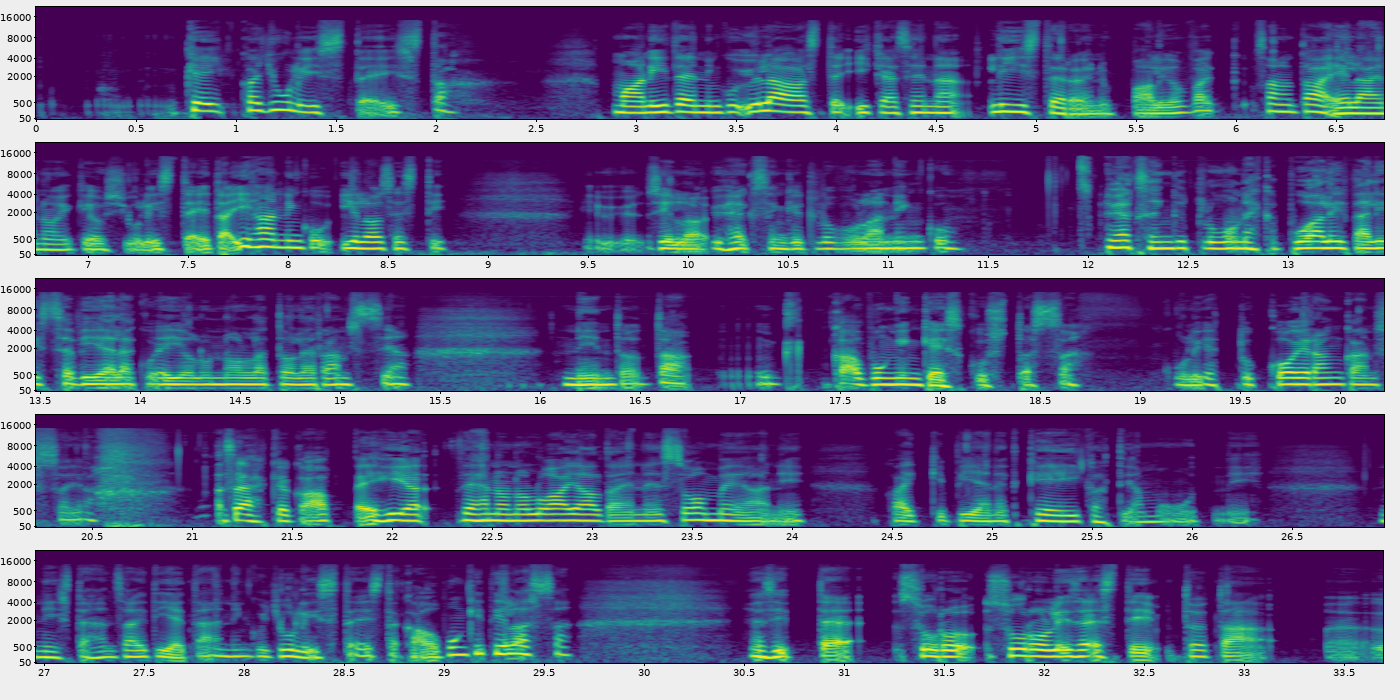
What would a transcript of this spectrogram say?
keikkajulisteista – mä oon itse niin yläasteikäisenä liisteröinyt paljon, vaikka sanotaan eläinoikeusjulisteita ihan niin kuin iloisesti silloin 90-luvulla niin kuin 90-luvun ehkä puolivälissä vielä, kun ei ollut nollatoleranssia, niin tota, kaupungin keskustassa kuljettu koiran kanssa ja sähkökaappeihin. Ja sehän on ollut ajalta ennen somea, niin kaikki pienet keikat ja muut, niin niistähän sai tietää niin kuin julisteista kaupunkitilassa. Ja sitten suru, surullisesti tota,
